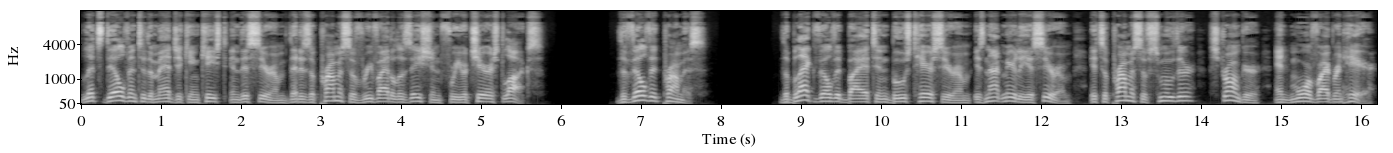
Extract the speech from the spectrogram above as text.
let's delve into the magic encased in this serum that is a promise of revitalization for your cherished locks. The Velvet Promise. The Black Velvet Biotin Boost Hair Serum is not merely a serum, it's a promise of smoother, stronger, and more vibrant hair.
